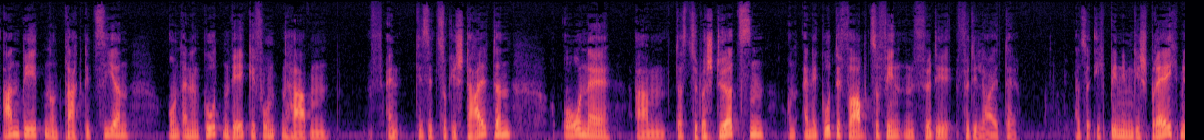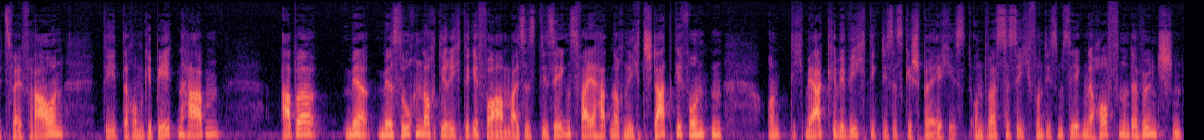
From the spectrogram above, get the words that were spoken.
anbieten und praktizieren und einen guten Weg gefunden haben, ein, diese zu gestalten, ohne ähm, das zu überstürzen und eine gute Form zu finden für die, für die Leute. Also ich bin im Gespräch mit zwei Frauen, die darum gebeten haben, aber wir, wir suchen noch die richtige Form. Also die Segensfeier hat noch nicht stattgefunden und ich merke, wie wichtig dieses Gespräch ist und was sie sich von diesem Segen erhoffen und erwünschen.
